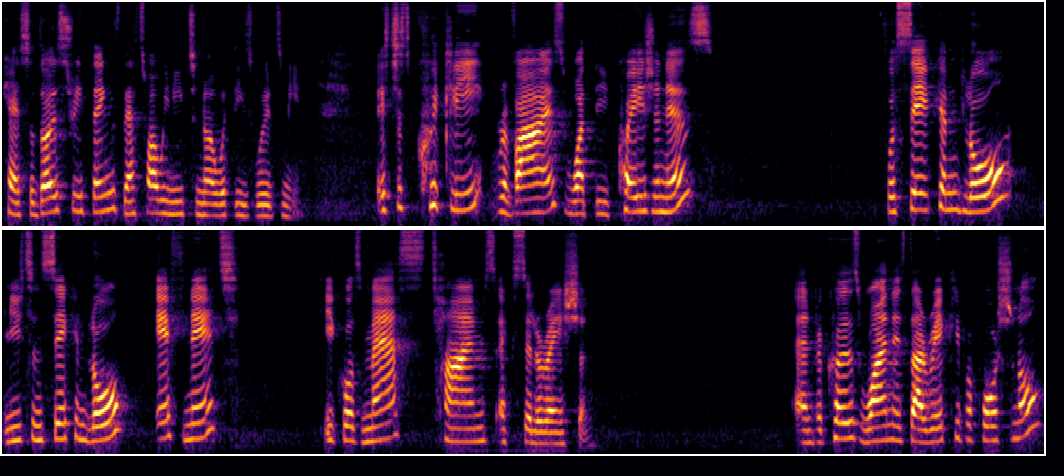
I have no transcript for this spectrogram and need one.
Okay, so those three things, that's why we need to know what these words mean. Let's just quickly revise what the equation is. For second law, Newton's second law, F net equals mass times acceleration. And because one is directly proportional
